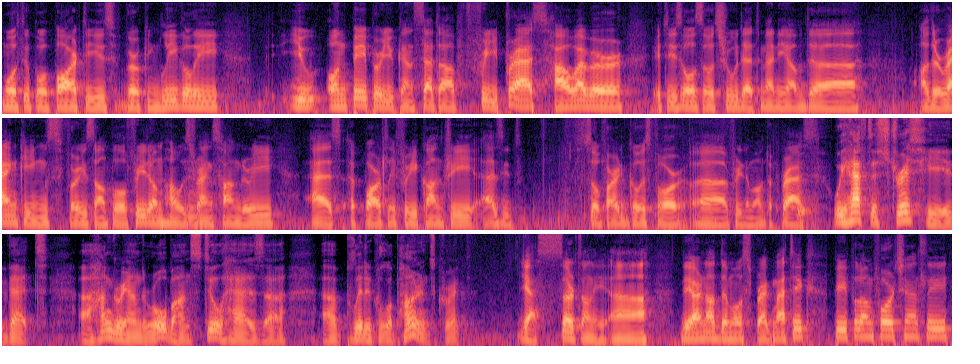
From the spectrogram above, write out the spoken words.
multiple parties working legally. You, on paper, you can set up free press. However, it is also true that many of the other rankings, for example, Freedom House mm. ranks Hungary as a partly free country, as it so far it goes for uh, freedom of the press. We have to stress here that uh, Hungary under Orban still has uh, uh political opponents, correct? Yes, certainly. They are not the most pragmatic people, unfortunately,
